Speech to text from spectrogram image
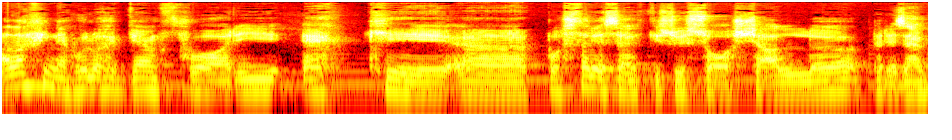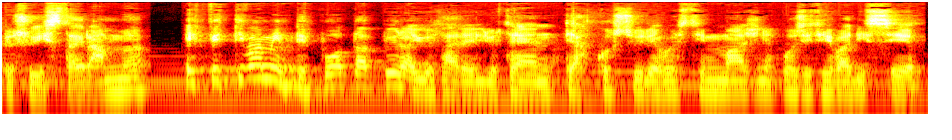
alla fine quello che viene fuori è che eh, postare selfie sui social, per esempio su Instagram, effettivamente può davvero aiutare gli utenti a costruire questa immagine positiva di sé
